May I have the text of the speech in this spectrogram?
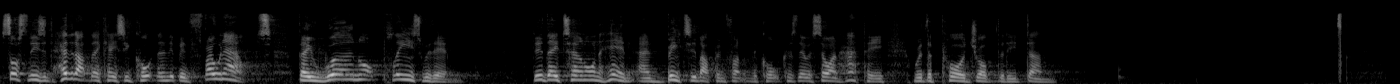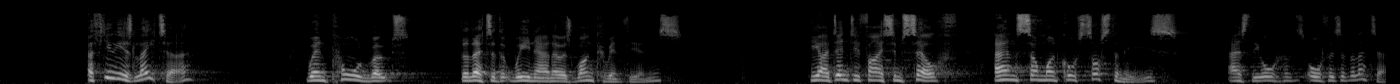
Sosthenes had headed up their case in court and it had been thrown out. They were not pleased with him. Did they turn on him and beat him up in front of the court because they were so unhappy with the poor job that he'd done? A few years later, when Paul wrote the letter that we now know as 1 Corinthians, he identifies himself and someone called Sosthenes as the authors, authors of the letter.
